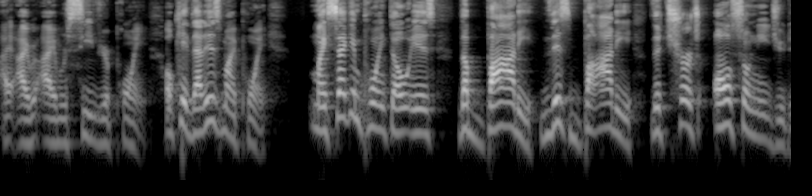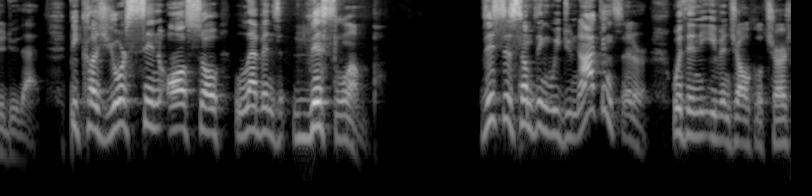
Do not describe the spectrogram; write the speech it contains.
I, I, I receive your point. Okay, that is my point. My second point though is the body, this body, the church also needs you to do that because your sin also leavens this lump. This is something we do not consider within the evangelical church.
